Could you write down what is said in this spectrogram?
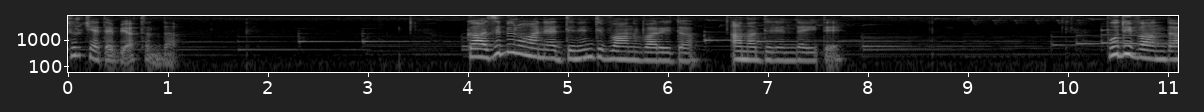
Türk ədəbiyyatında. Qazi Bürhanəddinin divanı var idi. Ana dilində idi. Bu divanda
